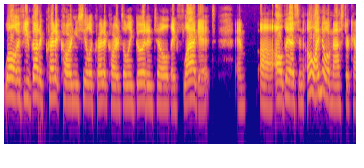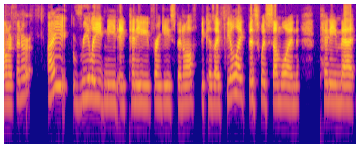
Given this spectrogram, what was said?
well, if you've got a credit card and you steal a credit card, it's only good until they flag it, and uh, all this. And oh, I know a master counterfeiter. I really need a Penny Frankie spinoff because I feel like this was someone Penny met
